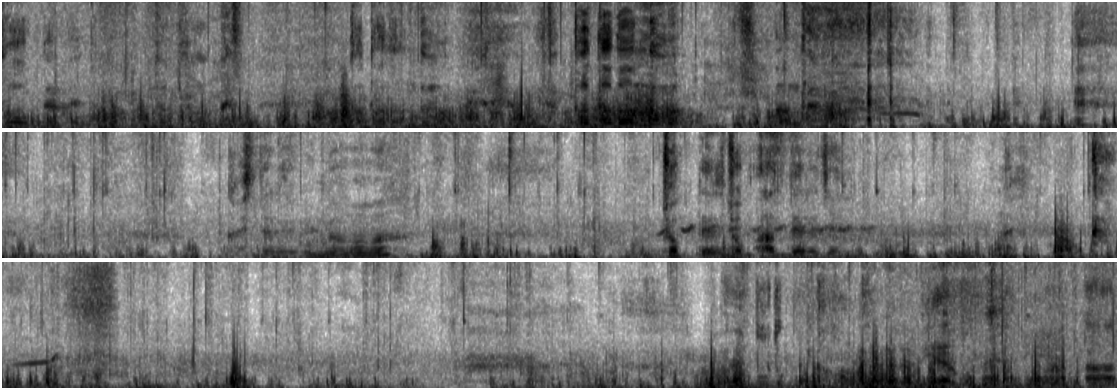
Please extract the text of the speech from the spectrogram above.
Soğuk değil mi? Çok soğuk. Toto dondu mu? Toto dondu mu? Dondu. Kaç derece bilmiyorum ama çok derece, çok az derece. Bulduk kafamıza göre bir yer. Aha.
